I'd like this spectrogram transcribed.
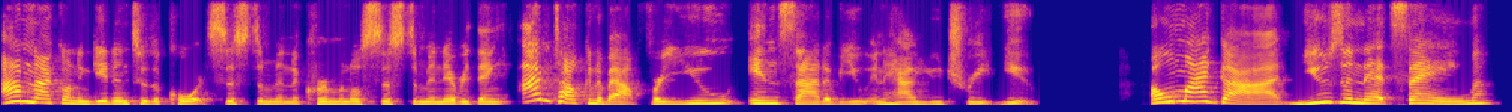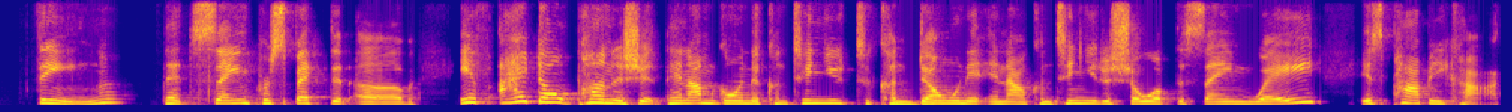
I'm not going to get into the court system and the criminal system and everything. I'm talking about for you inside of you and how you treat you. Oh my God, using that same thing, that same perspective of if I don't punish it, then I'm going to continue to condone it and I'll continue to show up the same way. It's poppycock.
